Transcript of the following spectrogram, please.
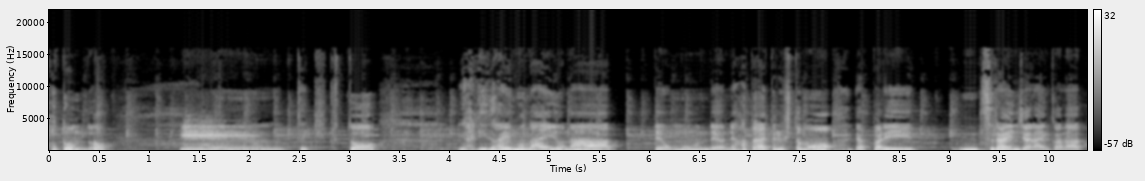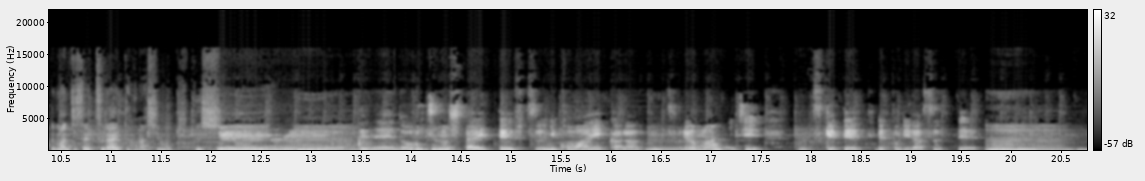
ほとんど、うん。うん。って聞くとやりがいもないよなって思うんだよね。働いてる人もやっぱり、うん、辛いんじゃないかなって、まあ、実際辛いって話も聞くし、うん。でね動物の死体って普通に怖いから、うん。それを毎日見つけて手で取り出すって。うん。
